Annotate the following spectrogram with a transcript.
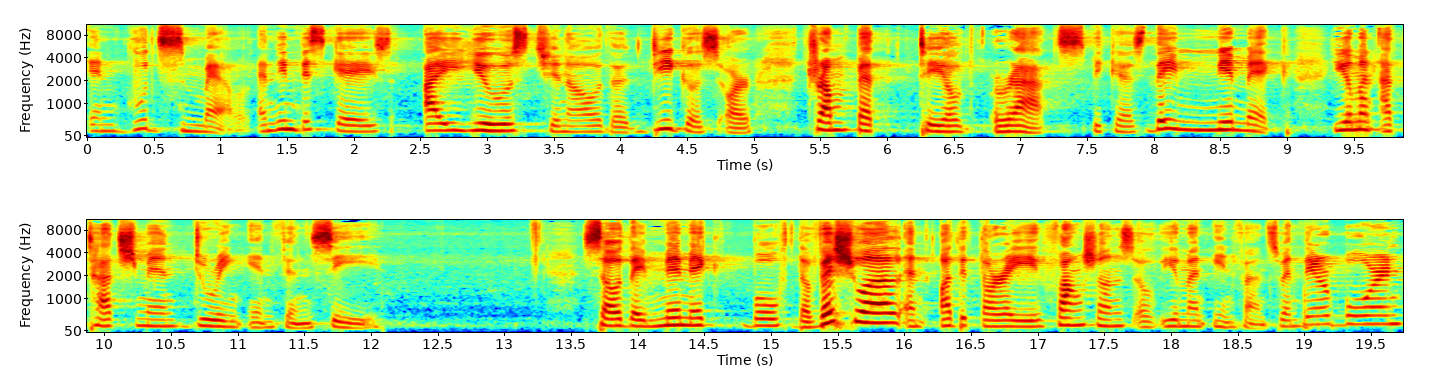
and good smell. And in this case, I used, you know, the degus or trumpet-tailed rats because they mimic human attachment during infancy. So they mimic both the visual and auditory functions of human infants. When they're born,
